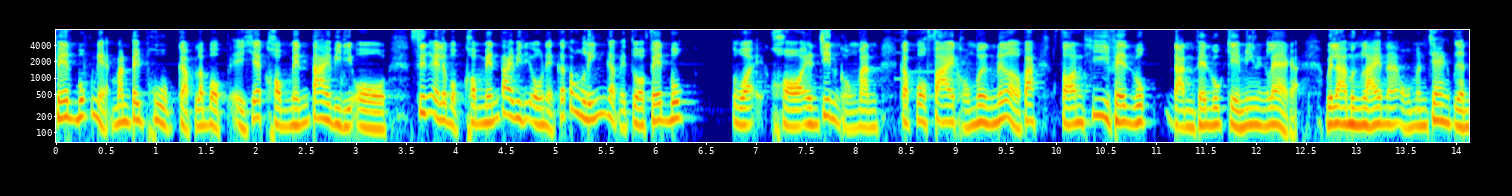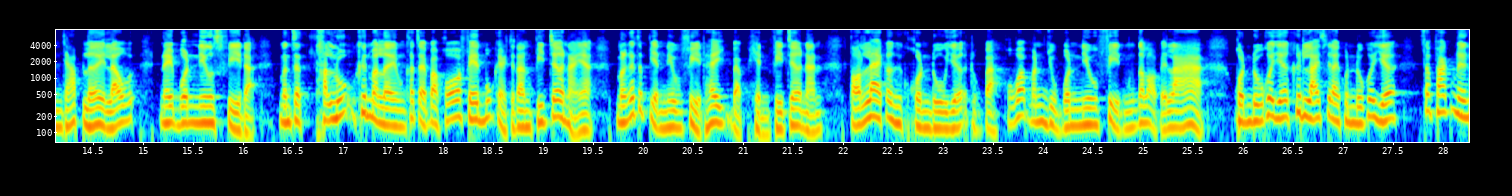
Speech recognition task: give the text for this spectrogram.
Facebook เนี่ยมันไปผูกกับระบบไอ้แค่คอมเมนต์ใต้วิดีโอ ซึ่งไอ้ระบบคอมเมนต์ใต้วิดีโอเนี่ยก็ต้องลิงก์กับไอ้ตัว Facebook ตัว core engine ของมันกับโปรไฟล์ของมึงนึกออกปะตอนที่ Facebook ดัน Facebook Gaming แรกๆอะเวลามึงไลฟ์นะโอ้มันแจ้งเตือนยับเลย แล้วในบน News Feed อะมันจะทะลุขึ้นมาเลยมึงเข้าใจปะเพราะว่า Facebook อยากจะดันฟีเจอร์ไหนอะมันก็จะเปลี่ยน News Feed ให้แบบเห็นฟีเจอร์นั้น ตอนแรกก็คือคนดูเยอะถูกปะเพราะว่ามันอยู่บน News Feed มึงตลอดเวลา คนดูก็เยอะขึ้นไลฟ์ทีไรคนดูก็เยอะสักพักหนึ่ง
